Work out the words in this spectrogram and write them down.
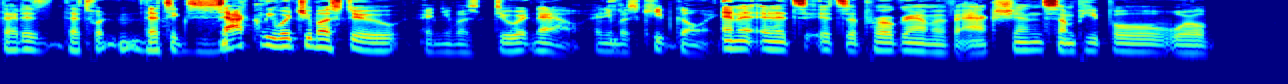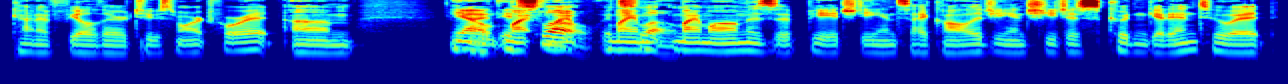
that is that's what that's exactly what you must do, and you must do it now, and you must keep going. and and it's it's a program of action. Some people will kind of feel they're too smart for it. Um, you Yeah, know, it's my, slow. My, It's my, slow. my mom is a PhD in psychology, and she just couldn't get into it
